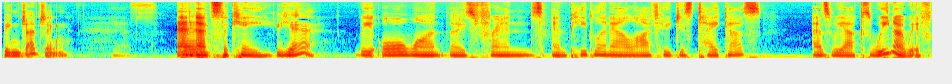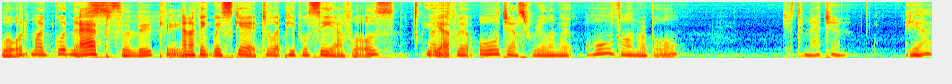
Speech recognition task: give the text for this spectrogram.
being judging. Yes. And, And- that's the key. Yeah. We all want those friends and people in our life who just take us as we are because we know we're flawed. My goodness. Absolutely. And I think we're scared to let people see our flaws. But Yep. if we're all just real and we're all vulnerable, just imagine. yeah.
